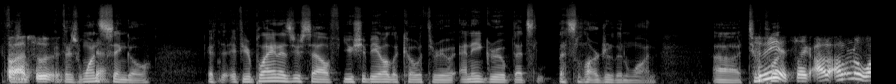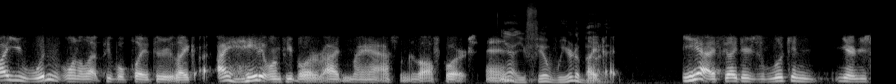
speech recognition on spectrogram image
If Oh, there's- absolutely. If there's one Yeah. single, if if you're playing as yourself, you should be able to go through any group that's that's larger than one. Uh, to me, pla- it's like I, I don't know why you wouldn't want to let people play through. Like I hate it when people are riding my ass on the golf course, and yeah, you feel weird about like, it. yeah, I feel like they're just looking, you know, just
